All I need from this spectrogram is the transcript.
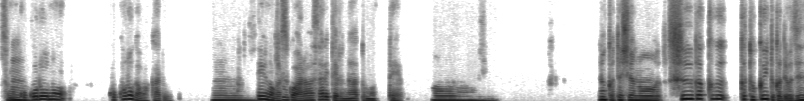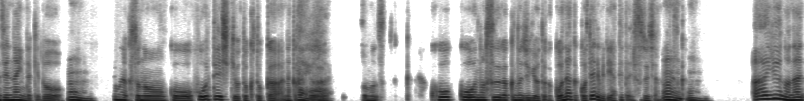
その心の、うん、心がわかる。っていうのがすごい表されてるなと思って。なんか私あの、数学が得意とかでは全然ないんだけど、うん、でもなんかその、こう、方程式を解くとか、なんかこう、はいはい、その、高校の数学の授業とか、こうなんかこうテレビでやってたりするじゃないですか。うんうん、ああいうのな、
